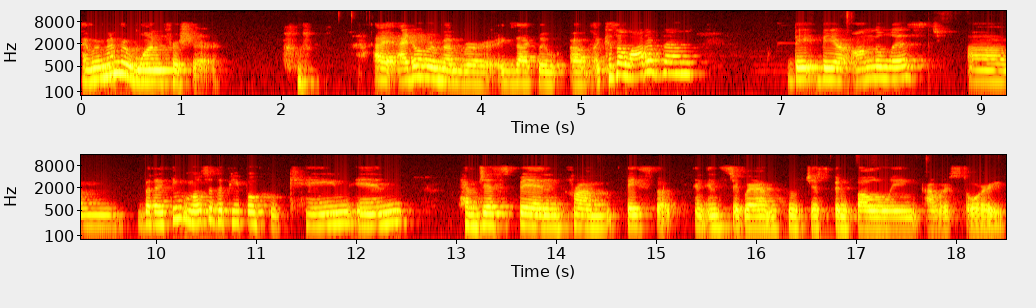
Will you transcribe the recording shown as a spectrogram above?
I remember one for sure. I, I don't remember exactly because a lot of them they they are on the list, um, but I think most of the people who came in have just been from Facebook and Instagram who've just been following our story.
